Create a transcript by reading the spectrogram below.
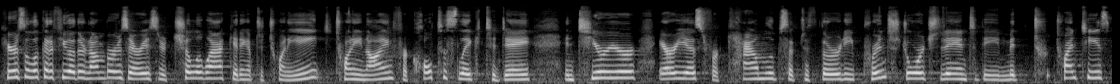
Here's a look at a few other numbers. Areas near Chilliwack getting up to 28, 29 for Cultus Lake today. Interior areas for Kamloops up to 30. Prince George today into the mid 20s,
